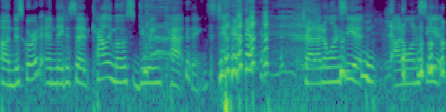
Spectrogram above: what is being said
on Discord, and they just said Kalimos doing cat things. Chat, I don't want to see it. I don't want to see it.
